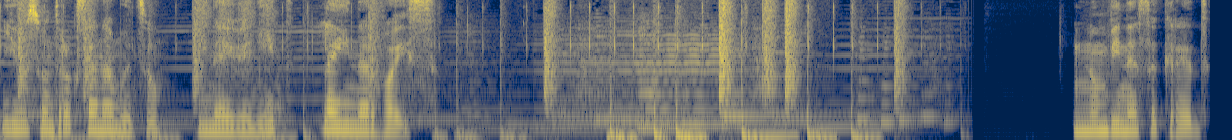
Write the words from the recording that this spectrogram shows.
eu sunt Roxana Mățu. Bine ai venit la Inner Voice! Nu-mi vine să cred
